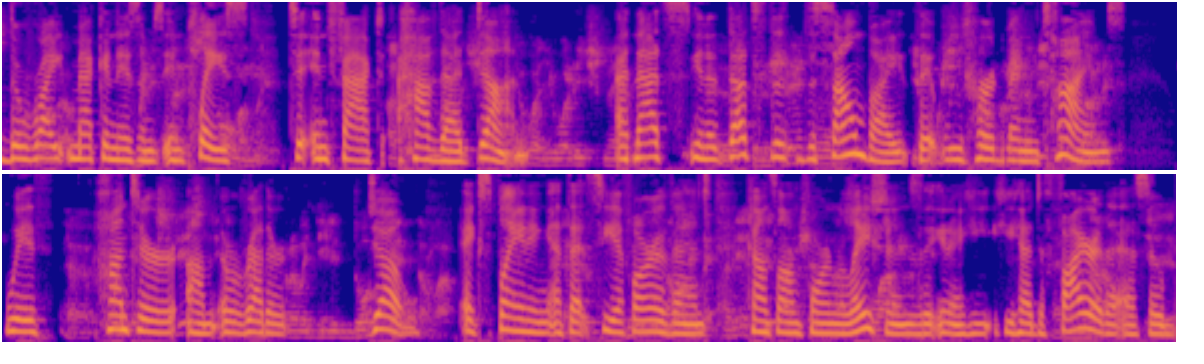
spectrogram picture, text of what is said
the right mechanisms in place to in fact have that done. And that's, you know, that's the, the soundbite that we've heard many times with Hunter, um, or rather, Joe, explaining at that CFR event, Council on Foreign Relations, that you know he he had to fire the SOB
